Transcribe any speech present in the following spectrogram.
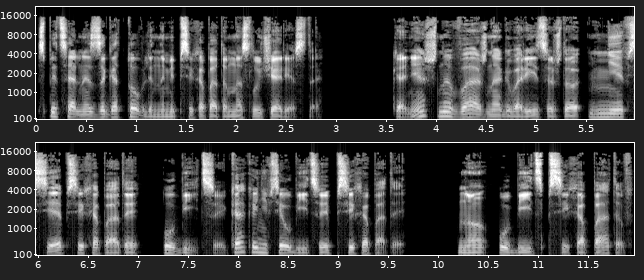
специально заготовленными психопатом на случай ареста. Конечно, важно оговориться, что не все психопаты убийцы, как и не все убийцы психопаты. Но убийц-психопатов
